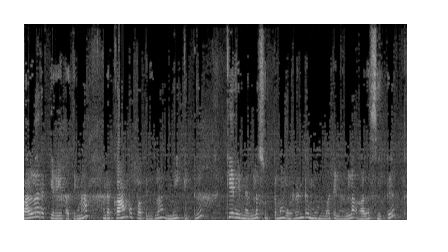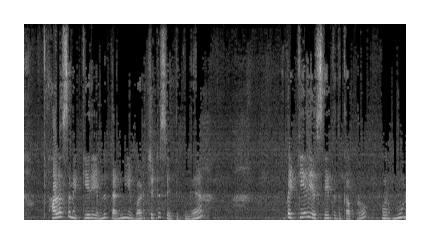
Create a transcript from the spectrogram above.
வல்லாரக்கீரையை பார்த்திங்கன்னா அந்த காம்பு பகுதியெலாம் நீக்கிட்டு கீரையை நல்லா சுத்தமாக ஒரு ரெண்டு மூணு வாட்டி நல்லா அலசிட்டு அலசின கீரையை வந்து தண்ணியை வடிச்சிட்டு சேர்த்துக்குங்க. இப்போ கீரையை சேர்த்ததுக்கப்புறம் ஒரு மூணு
